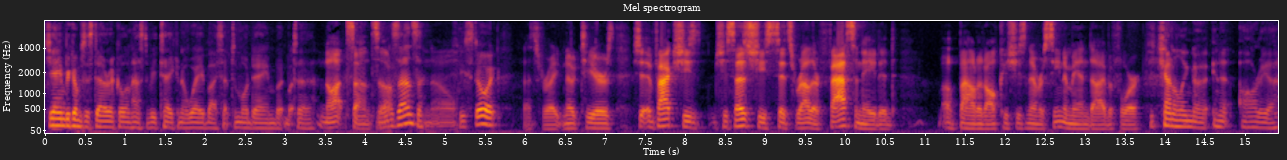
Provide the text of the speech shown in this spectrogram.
Jeyne becomes hysterical and has to be taken away by Septa Mordane, but, uh, not Sansa. not Sansa. No. She's stoic. That's right. No tears. She, in fact, she's she says she sits rather fascinated about it all because she's never seen a man die before. She's channeling her inner Arya,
